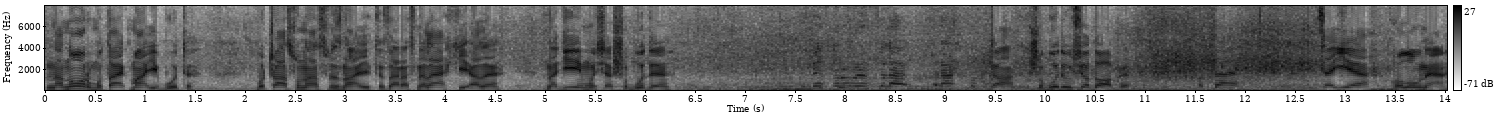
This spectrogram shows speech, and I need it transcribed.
на норму, так як має бути. Бо час у нас, ви знаєте, зараз нелегкий, але надіємося, що буде так, що буде все добре. Оце це є головне.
